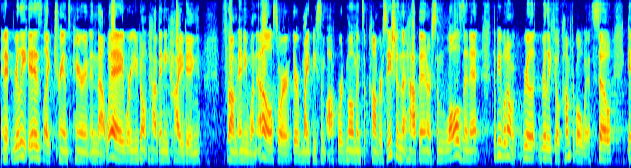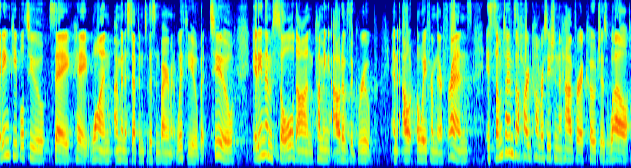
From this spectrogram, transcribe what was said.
And it really is like transparent in that way where you don't have any hiding from anyone else, or there might be some awkward moments of conversation that happen, or some lulls in it that people don't re- really feel comfortable with. So, getting people to say, hey, one, I'm going to step into this environment with you, but two, getting them sold on coming out of the group and out away from their friends is sometimes a hard conversation to have for a coach as well,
